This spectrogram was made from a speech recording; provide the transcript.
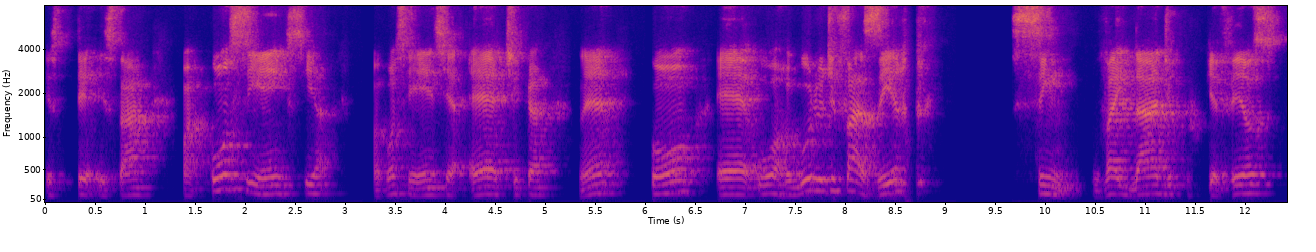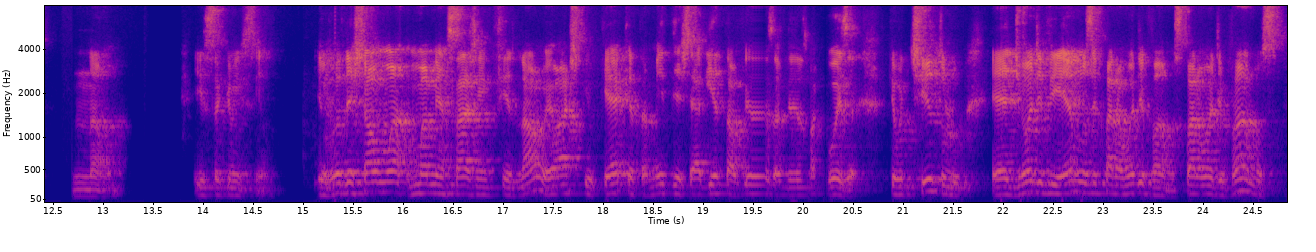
estar com a consciência, com a consciência ética, né? Com é, o orgulho de fazer, sim. Vaidade porque fez, não. Isso é que eu ensino. Eu vou deixar uma, uma mensagem final. Eu acho que o Kekia também deixaria talvez a mesma coisa, que o título é De onde viemos e para onde vamos. Para onde vamos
